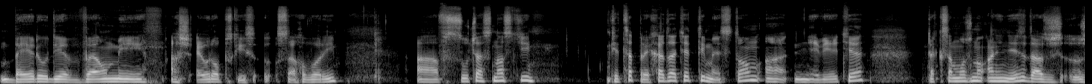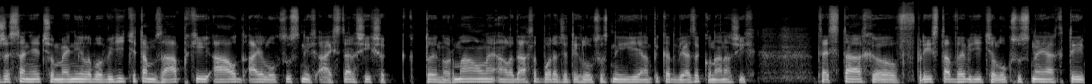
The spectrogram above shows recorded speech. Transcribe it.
Beirut je veľmi až európsky sa hovorí. A v súčasnosti, keď sa prechádzate tým mestom a neviete, tak sa možno ani nezdá, že sa niečo mení, lebo vidíte tam zápky aut aj luxusných, aj starších, však to je normálne, ale dá sa povedať, že tých luxusných je napríklad viac ako na našich cestách. V prístave vidíte luxusné jachty,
